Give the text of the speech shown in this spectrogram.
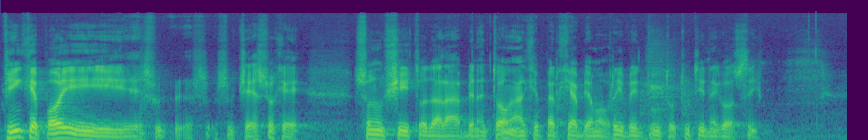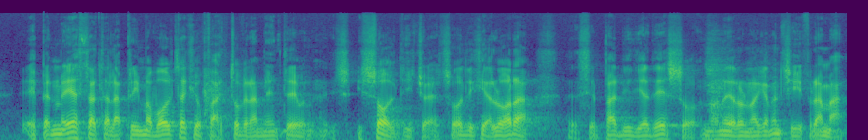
finché poi è, successo che sono uscito dalla Benetton anche perché abbiamo rivenduto tutti i negozi e per me è stata la prima volta che ho fatto veramente i soldi, cioè soldi che allora, eh, se parli di adesso, non era una gran cifra, ma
